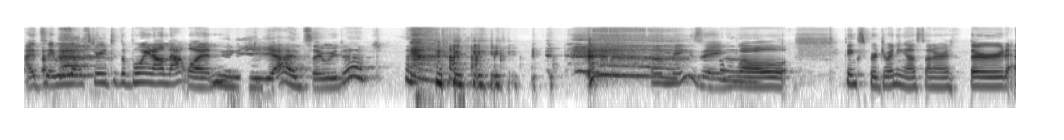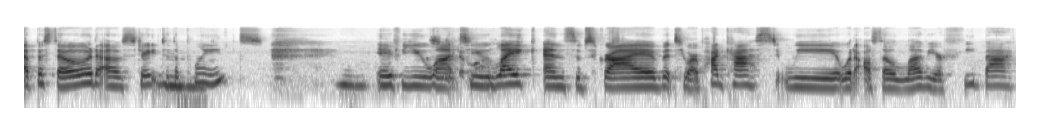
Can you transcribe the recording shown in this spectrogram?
I'd say we got straight to the point on that one. yeah, I'd say we did. Amazing. Well, thanks for joining us on our third episode of Straight to the Mm. Point. If you That's want to one. like and subscribe to our podcast, we would also love your feedback.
